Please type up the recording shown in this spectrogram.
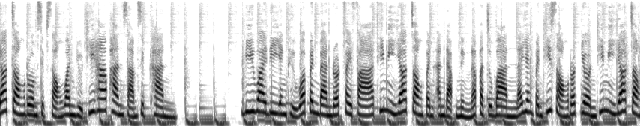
ยอดจองรวม 12 วันอยู่ที่ 5,030 คัน BYD ยังถือว่าเป็นแบรนด์รถไฟฟ้าที่มียอดจองเป็นอันดับหนึ่งณปัจจุบัน และยังเป็นที่ 2 รถยนต์ที่มียอดจอง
